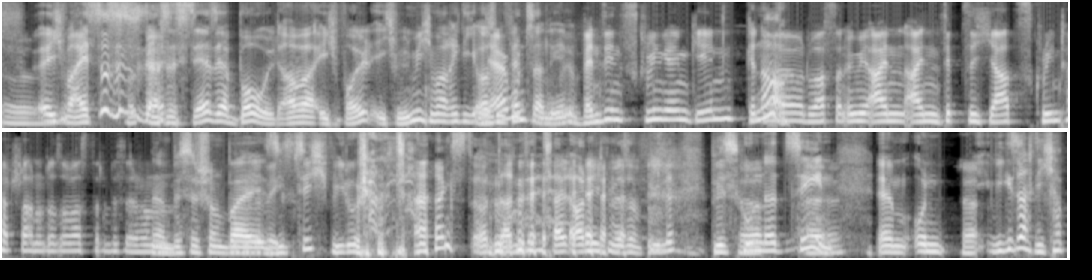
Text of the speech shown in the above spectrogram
Äh, Ich weiß, das ist, Okay. das ist sehr, sehr bold, aber ich wollte, ich will mich mal richtig aus ja, dem Fenster gut, lehnen. Wenn sie ins Screen Game gehen, Genau. äh, du hast dann irgendwie einen, einen 70 Yards Screen Touchdown oder sowas, dann bist du ja schon. Dann bist du schon bei unterwegs. 70, wie du schon sagst, und dann sind es halt auch nicht mehr so viele, bis Ja, 110. äh, ähm, und Ja. wie gesagt, ich habe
